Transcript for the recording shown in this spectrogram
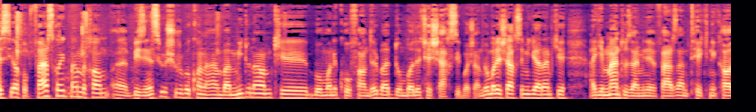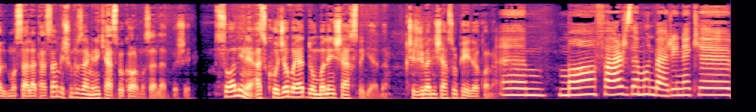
بسیار خب فرض کنید من می‌خوام بیزینسی رو شروع بکنم و می‌دونم که به عنوان کوفاندر باید دنبال چه شخصی باشم. دنبال شخصی میگردم که اگه من تو زمینه فرزن تکنیکال مسلط هستم ایشون تو زمینه کسب و کار مسلط باشه. سوال اینه از کجا باید دنبال این شخص بگردم؟ چجوری باید این شخص رو پیدا کنم؟ ما فرضمون بر اینه که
